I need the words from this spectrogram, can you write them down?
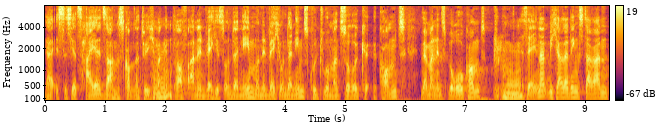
ja, ist es jetzt heilsam? Es kommt natürlich immer mhm. darauf an, in welches Unternehmen und in welche Unternehmenskultur man zurückkommt, wenn man ins Büro kommt. Mhm. Es erinnert mich allerdings daran,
